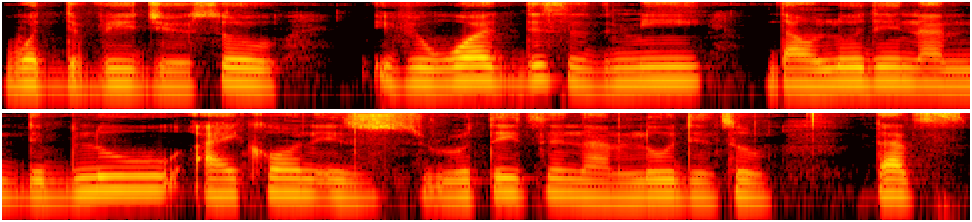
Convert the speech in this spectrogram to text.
watch the video. So if you watch this is me downloading and the blue icon is rotating and loading. So that's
